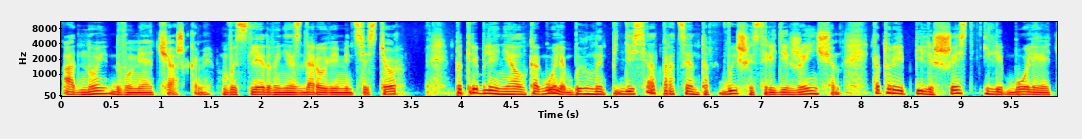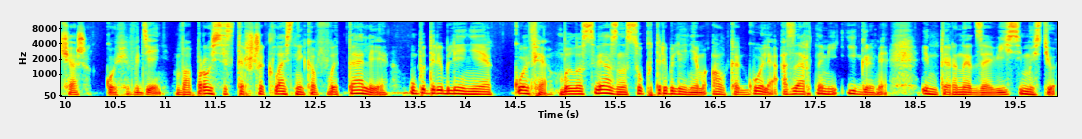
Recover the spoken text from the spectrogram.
одной-двумя чашками. В исследовании здоровья медсестер Потребление алкоголя было на 50% выше среди женщин, которые пили 6 или более чашек кофе в день. В вопросе старшеклассников в Италии употребление кофе было связано с употреблением алкоголя, азартными играми, интернет-зависимостью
